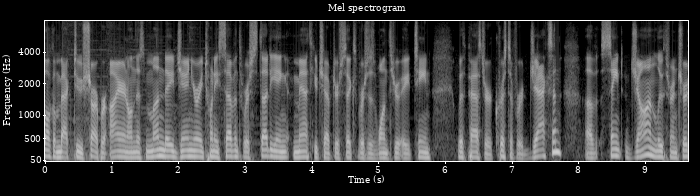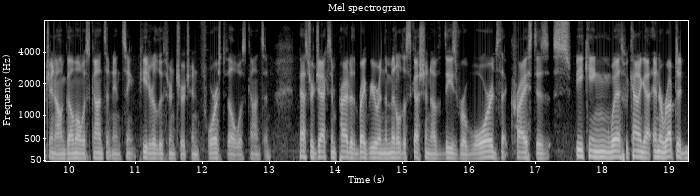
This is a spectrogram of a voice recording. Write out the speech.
Welcome back to Sharper Iron. On this Monday, January 27th, we're studying Matthew chapter 6, verses 1 through 18 with Pastor Christopher Jackson of St. John Lutheran Church in Algoma, Wisconsin, and St. Peter Lutheran Church in Forestville, Wisconsin. Pastor Jackson, prior to the break, we were in the middle discussion of these rewards that Christ is speaking with. We kind of got interrupted.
